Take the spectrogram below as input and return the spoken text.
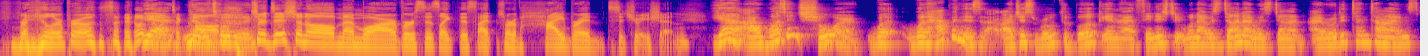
regular prose. I don't yeah, know what to call no, totally. traditional memoir versus like this sort of hybrid situation. Yeah, I wasn't sure what what happened. Is I just wrote the book and I finished it. When I was done, I was done. I wrote it ten times.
